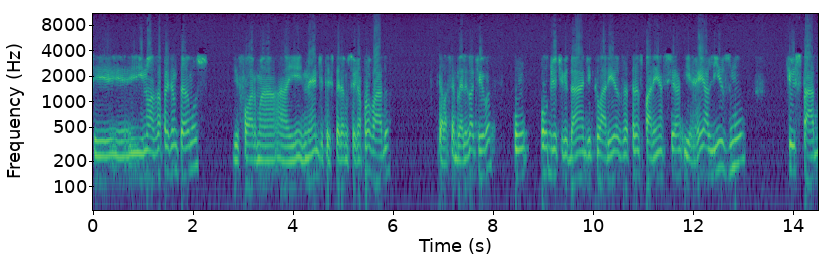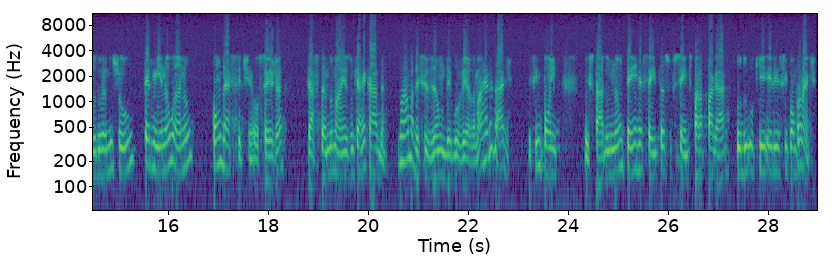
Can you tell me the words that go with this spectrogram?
se, e nós apresentamos de forma inédita, esperamos seja aprovada pela Assembleia Legislativa, com objetividade, clareza, transparência e realismo que o Estado do Rio Grande do Sul termina o ano com déficit, ou seja, gastando mais do que arrecada. Não é uma decisão de governo, é uma realidade que se impõe. O Estado não tem receitas suficientes para pagar tudo o que ele se compromete.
